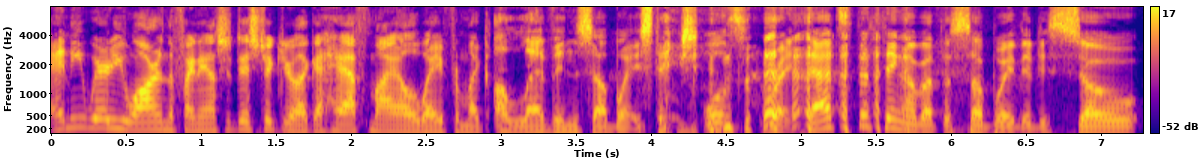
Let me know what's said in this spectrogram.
anywhere you are in the financial district, you're like a half mile away from like 11 subway stations. Well, right. That's the thing about the subway that is so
